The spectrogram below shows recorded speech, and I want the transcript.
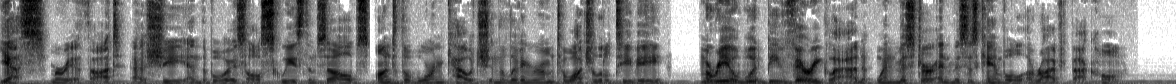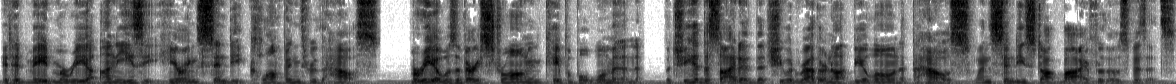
Yes, Maria thought, as she and the boys all squeezed themselves onto the worn couch in the living room to watch a little TV. Maria would be very glad when Mr. and Mrs. Campbell arrived back home. It had made Maria uneasy hearing Cindy clomping through the house. Maria was a very strong and capable woman, but she had decided that she would rather not be alone at the house when Cindy stopped by for those visits.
